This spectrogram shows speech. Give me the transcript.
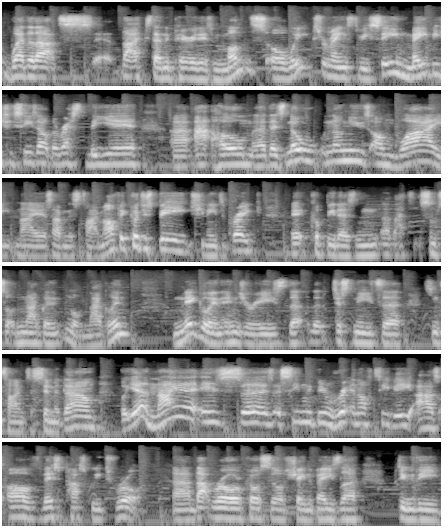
whether that's that extended period is months or weeks remains to be seen. Maybe she sees out the rest of the year uh, at home. Uh, there's no no news on why Nia is having this time off. It could just be she needs a break. It could be there's uh, some sort of nagging, well, nagging, niggling injuries that, that just needs uh, some time to simmer down. But yeah, Nia is uh, seemingly been written off TV as of this past week's Raw. And that Raw, of course, still Shayna Baszler do the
